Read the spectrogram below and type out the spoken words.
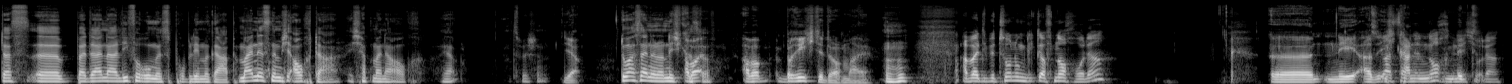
dass äh, bei deiner Lieferung es Probleme gab. Meine ist nämlich auch da. Ich habe meine auch, ja, inzwischen. Ja. Du hast deine noch nicht, Aber, Christoph. aber berichte doch mal. Mhm. Aber die Betonung liegt auf noch, oder? Äh, nee, also Du ich kann noch mit, nicht, oder?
